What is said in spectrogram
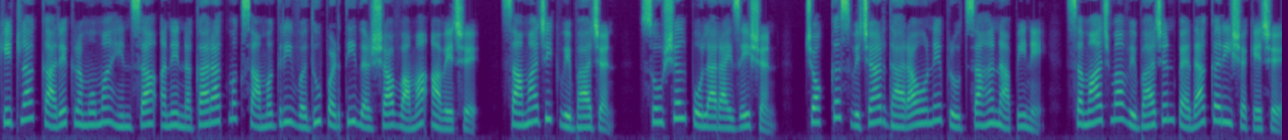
કેટલાક કાર્યક્રમોમાં હિંસા અને નકારાત્મક સામગ્રી વધુ પડતી દર્શાવવામાં આવે છે. સામાજિક વિભાજન સોશિયલ પોલારાઇઝેશન ચોક્કસ વિચારધારાઓને પ્રોત્સાહન આપીને સમાજમાં વિભાજન પેદા કરી શકે છે.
